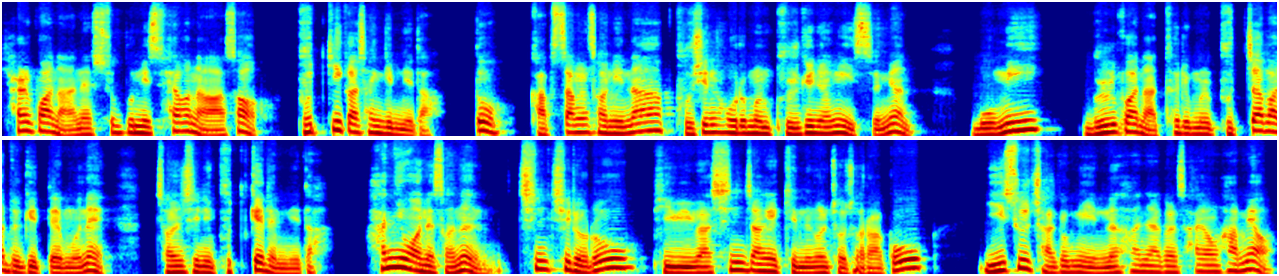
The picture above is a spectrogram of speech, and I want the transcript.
혈관 안에 수분이 새어나와서 붓기가 생깁니다. 또 갑상선이나 부신 호르몬 불균형이 있으면 몸이 물과 나트륨을 붙잡아 두기 때문에 전신이 붓게 됩니다. 한의원에서는 침치료로 비위와 신장의 기능을 조절하고 이수 작용이 있는 한약을 사용하며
